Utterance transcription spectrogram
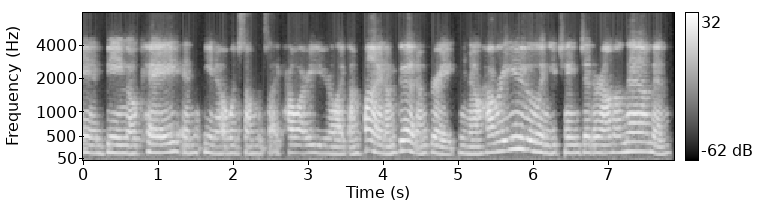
and being okay. And you know, when someone's like, "How are you?" You're like, "I'm fine. I'm good. I'm great." You know, "How are you?" And you change it around on them and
